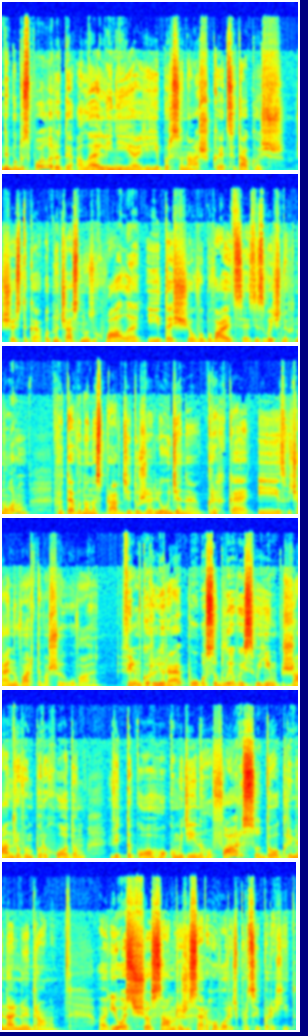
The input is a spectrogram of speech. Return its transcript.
Не буду спойлерити, але лінія її персонажки це також щось таке одночасно зухвале і те, що вибивається зі звичних норм, проте воно насправді дуже людяне, крихке і, звичайно, варте вашої уваги. Фільм Королі репу особливий своїм жанровим переходом від такого комедійного фарсу до кримінальної драми. А, І ось що сам режисер говорить про цей перехід.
